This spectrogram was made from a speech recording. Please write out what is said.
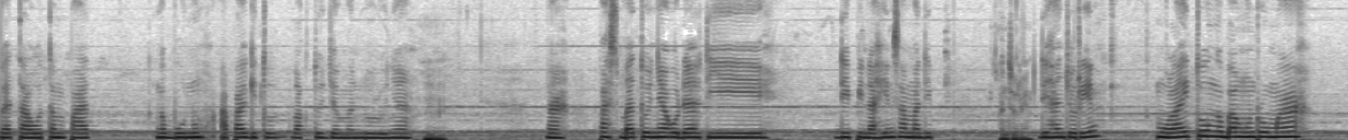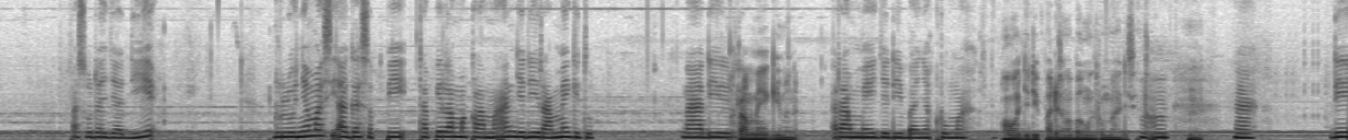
nggak tahu tempat ngebunuh apa gitu waktu zaman dulunya Hmm. pas batunya udah di dipindahin sama di, Hancurin. dihancurin mulai tuh ngebangun rumah pas udah jadi dulunya masih agak sepi tapi lama kelamaan jadi rame gitu nah di Rame gimana? rame jadi banyak rumah Oh, jadi pada ngebangun rumah di situ. Mm-mm. Hmm. Nah, di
